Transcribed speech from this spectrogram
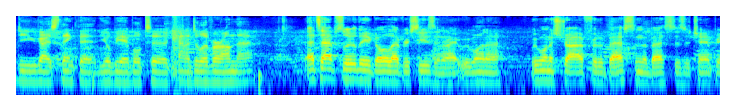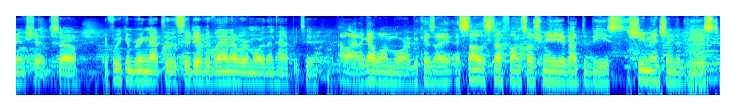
Do you guys think that you'll be able to kind of deliver on that? That's absolutely a goal every season, right? We want to we want to strive for the best, and the best is a championship. So if we can bring that to the city of Atlanta, we're more than happy to. I lied. I got one more because I, I saw the stuff on social media about the Beast. She mentioned the Beast.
